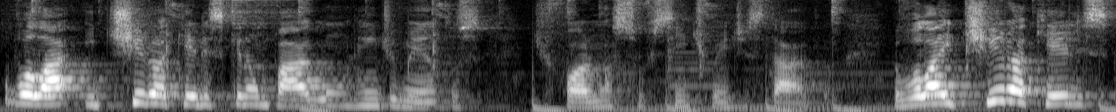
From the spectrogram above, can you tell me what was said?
eu vou lá e tiro aqueles que não pagam rendimentos de forma suficientemente estável. Eu vou lá e tiro aqueles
